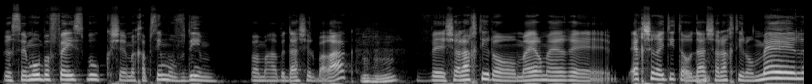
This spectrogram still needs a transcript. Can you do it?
פרסמו בפייסבוק שמחפשים עובדים במעבדה של ברק, ושלחתי לו מהר מהר, אה, איך שראיתי את ההודעה, שלחתי לו מייל,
